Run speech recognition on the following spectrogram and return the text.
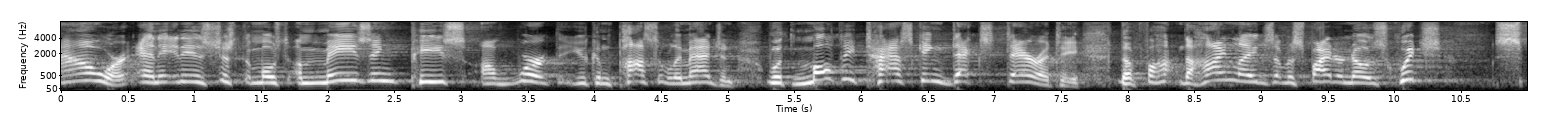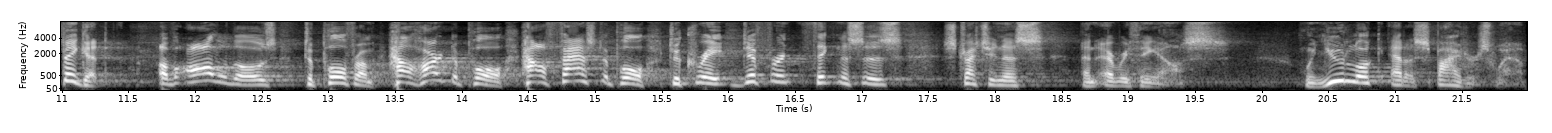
hour. And it is just the most amazing piece of work that you can possibly imagine. With multitasking dexterity, the, the hind legs of a spider knows which spigot of all of those to pull from, how hard to pull, how fast to pull to create different thicknesses, stretchiness, and everything else. When you look at a spider's web,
